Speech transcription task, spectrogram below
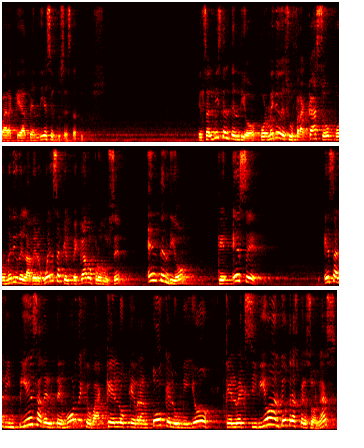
para que atendiese tus estatutos. El salmista entendió, por medio de su fracaso, por medio de la vergüenza que el pecado produce, entendió que ese esa limpieza del temor de Jehová que lo quebrantó, que lo humilló, que lo exhibió ante otras personas,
